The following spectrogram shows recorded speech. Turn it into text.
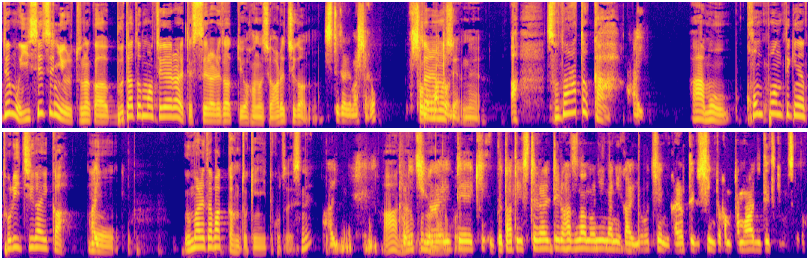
でも一説によるとなんか豚と間違えられて捨てられたっていう話はあれ違うの？捨てられましたよ。そ捨てられま。したよね。あ、その後か。はい。あもう根本的な取り違いか。はいもう、生まれたばっかの時にってことですね。はい。ああ、なる取ほど、なり違え。て、き豚で捨てられてるはずなのに何か幼稚園に通ってるシーンとかもたまに出てきますけど。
